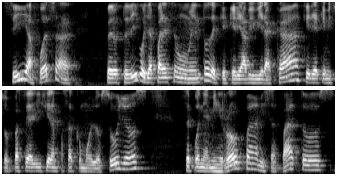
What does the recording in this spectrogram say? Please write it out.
Sí, a fuerza. Pero te digo, ya para ese momento de que quería vivir acá, quería que mis papás se hicieran pasar como los suyos, se ponía mi ropa, mis zapatos.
